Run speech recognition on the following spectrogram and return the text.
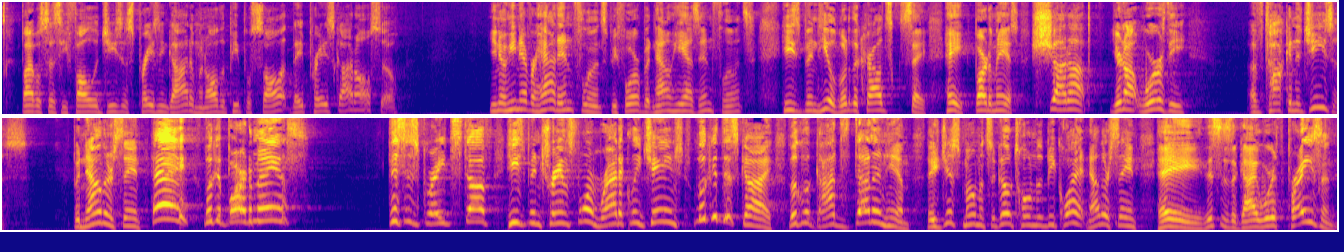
The Bible says he followed Jesus praising God, and when all the people saw it, they praised God also. You know, he never had influence before, but now he has influence. He's been healed. What do the crowds say? Hey, Bartimaeus, shut up. You're not worthy of talking to Jesus. But now they're saying, hey, look at Bartimaeus. This is great stuff. He's been transformed, radically changed. Look at this guy. Look what God's done in him. They just moments ago told him to be quiet. Now they're saying, hey, this is a guy worth praising.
